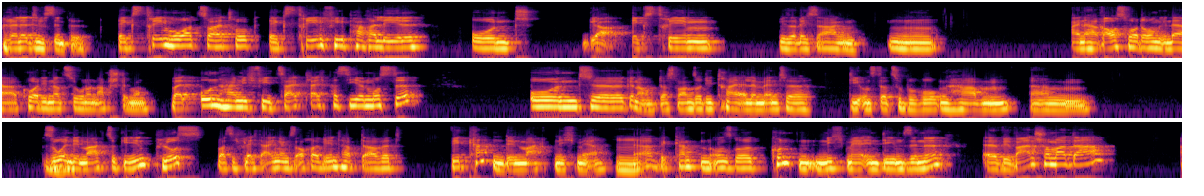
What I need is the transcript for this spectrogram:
Relativ simpel. Extrem hoher Zeitdruck, extrem viel parallel und ja, extrem wie soll ich sagen, hm, eine Herausforderung in der Koordination und Abstimmung, weil unheimlich viel zeitgleich passieren musste. Und äh, genau, das waren so die drei Elemente, die uns dazu bewogen haben, ähm, so in den Markt zu gehen. Plus, was ich vielleicht eingangs auch erwähnt habe, David, wir kannten den Markt nicht mehr. Mhm. Ja, wir kannten unsere Kunden nicht mehr in dem Sinne. Äh, wir waren schon mal da,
